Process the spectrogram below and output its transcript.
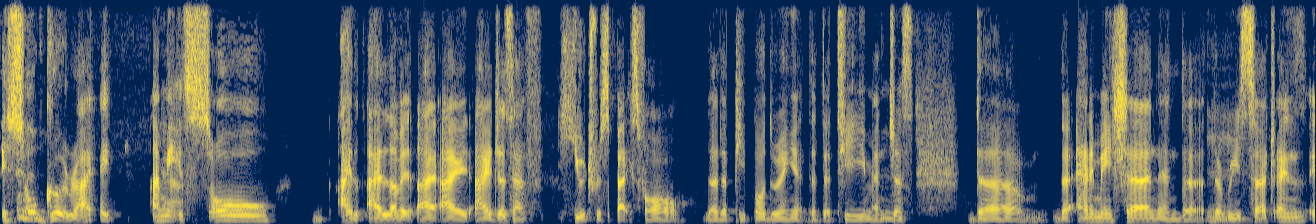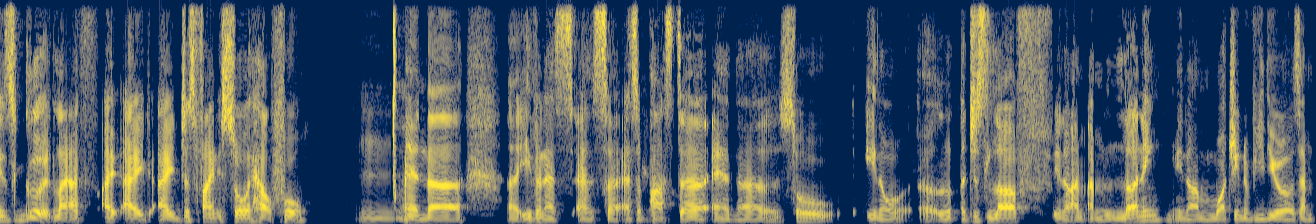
it's so good, right? I mean, Yeah. it's so. I I love it. I I, I just have huge respects for the, the people doing it, the, the team, and just the the animation and the the Mm. research, and it's good. Like I've, I I I just find it so helpful Mm. and uh, uh, even as as uh, as a pastor and uh, so you know uh, I just love you know I'm I'm learning you know I'm watching the videos I'm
